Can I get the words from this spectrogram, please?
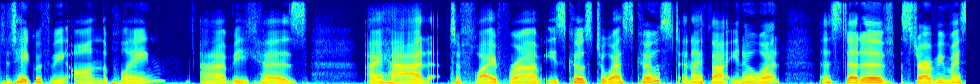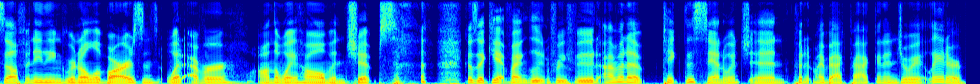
to take with me on the plane uh, because I had to fly from East Coast to West Coast. And I thought, you know what? Instead of starving myself and eating granola bars and whatever on the way home and chips because I can't find gluten free food, I'm going to take this sandwich and put it in my backpack and enjoy it later.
